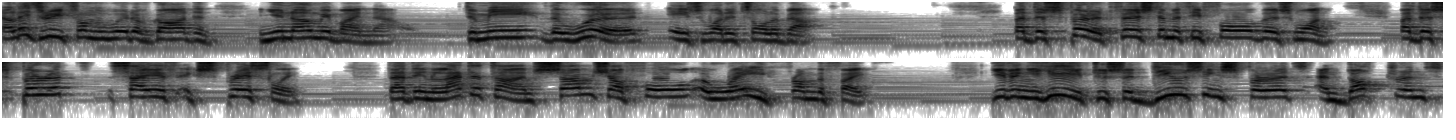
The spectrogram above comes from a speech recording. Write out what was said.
Now, let's read from the Word of God, and, and you know me by now. To me, the Word is what it's all about. But the Spirit, 1 Timothy 4, verse 1. But the Spirit saith expressly that in latter times some shall fall away from the faith, giving heed to seducing spirits and doctrines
